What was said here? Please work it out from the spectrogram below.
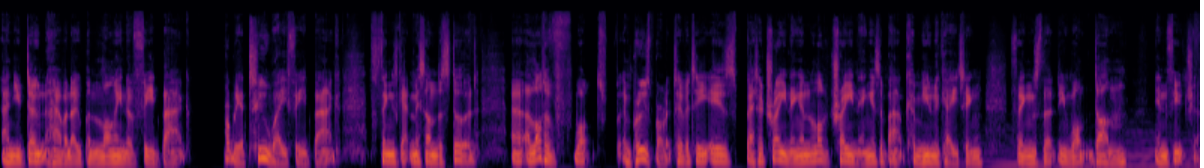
and you don't have an open line of feedback, probably a two way feedback, things get misunderstood. Uh, a lot of what improves productivity is better training, and a lot of training is about communicating things that you want done in future.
